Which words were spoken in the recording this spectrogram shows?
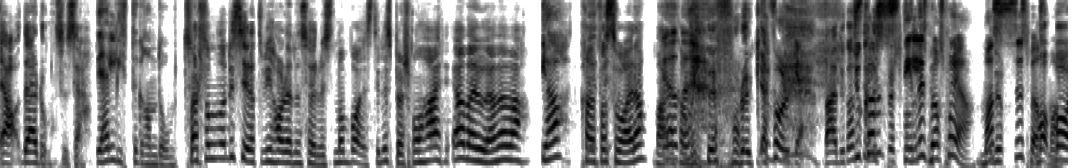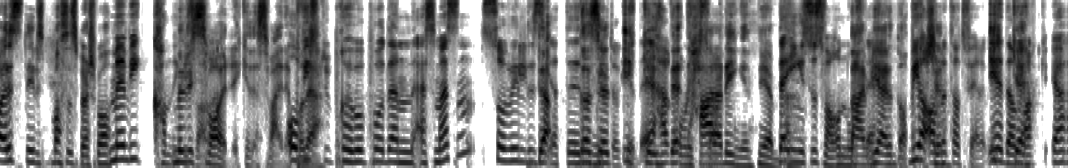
ja, det er dumt, syns jeg. Det er litt grann dumt. I hvert fall når de sier at vi har denne servicen, man bare stille spørsmål her. Ja, da gjør jeg det, da. Ja, Kan jeg få svara? Nei, Ja, det, kan, det- får du ikke. det får du ikke. Nei, du kan, Du kan stille spørsmål. stille spørsmål, ja. Masse spørsmål. Du, Bare still masse spørsmål. Men vi kan ikke Men vi svare. svarer ikke dessverre Og på hvis det. du prøver på den SMS-en, så vil det si at det da jeg ikke. ikke, Det, her det, det her er det ingen hjemme. Det er ingen som svarer noe sted. vi. Vi har alle tatt ferie. Vi er i Danmark. Ja.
